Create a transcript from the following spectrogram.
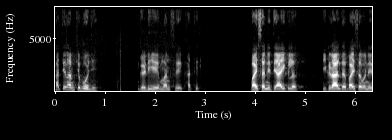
खातील आमचे भोजे. गडी आहे माणसं आहे खातील. बायसाने ते ऐकलं. इकडं आलं तर बायसा म्हणे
